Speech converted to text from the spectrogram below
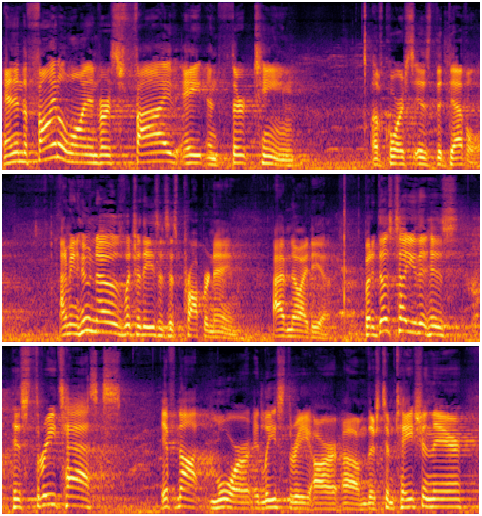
And then the final one in verse 5, 8, and 13, of course, is the devil. I mean, who knows which of these is his proper name? I have no idea. But it does tell you that his, his three tasks if not more, at least three are um, there's temptation there,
